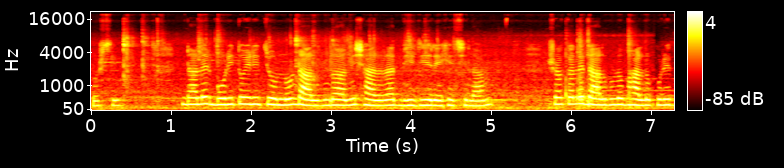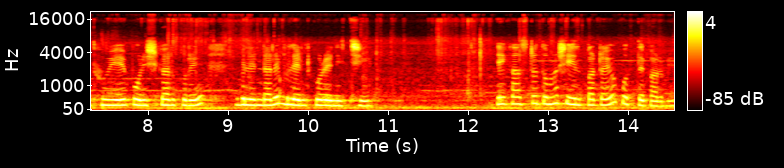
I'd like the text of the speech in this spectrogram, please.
করছি। ডালের বড়ি তৈরির জন্য ডালগুলো আমি সারা রাত ভিজিয়ে রেখেছিলাম। সকালে ডালগুলো ভালো করে ধুয়ে, পরিষ্কার করে ব্লেন্ডারে ব্লেন্ড করে নিচ্ছি। এই কাজটা তোমরা শিলপাটায়ও করতে পারবে।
